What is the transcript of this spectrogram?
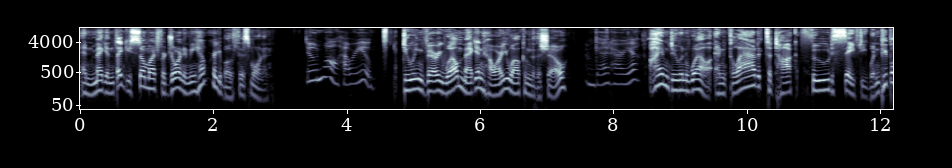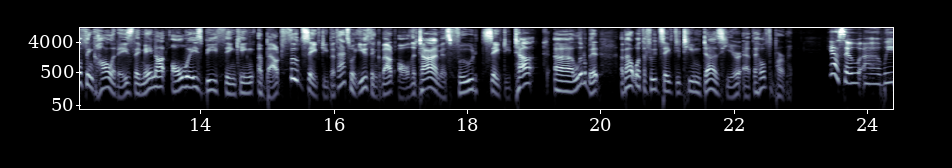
and Megan. Thank you so much for joining me. How are you both this morning? Doing well. How are you? Doing very well. Megan, how are you? Welcome to the show. I'm good. How are you? I am doing well and glad to talk food safety. When people think holidays, they may not always be thinking about food safety, but that's what you think about all the time is food safety. Talk a little bit about what the food safety team does here at the health department. Yeah, so uh, we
